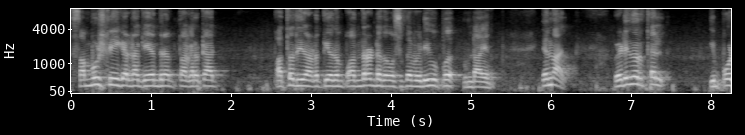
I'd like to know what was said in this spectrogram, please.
സമ്പുഷ്ടീകരണ കേന്ദ്രം തകർക്കാൻ പദ്ധതി നടത്തിയതും പന്ത്രണ്ട് ദിവസത്തെ വെടിവെപ്പ് ഉണ്ടായതും. എന്നാൽ വെടിനിർത്തൽ ഇപ്പോൾ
